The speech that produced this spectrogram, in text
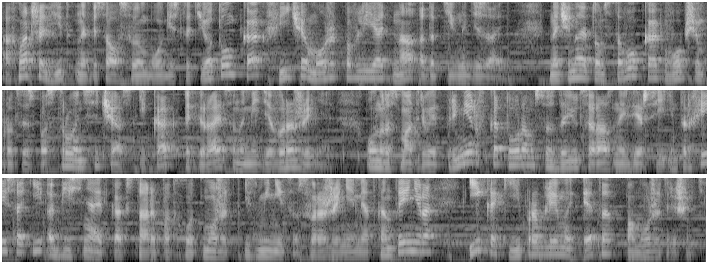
Ахмад Шадид написал в своем блоге статью о том, как фича может повлиять на адаптивный дизайн. Начинает он с того, как в общем процесс построен сейчас и как опирается на медиавыражение. Он рассматривает пример, в котором создаются разные версии интерфейса и объясняет, как старый подход может измениться с выражениями от контейнера и какие проблемы это поможет решить.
